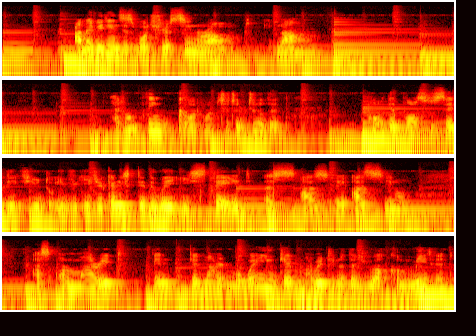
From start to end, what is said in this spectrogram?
And evidence is what you're seeing around now. I don't think God wants you to do that. Paul the apostle said, if you do, if you, if you can stay the way he stayed as as eh, as you know, as unmarried, then get married. But when you get married, you know that you are committed.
